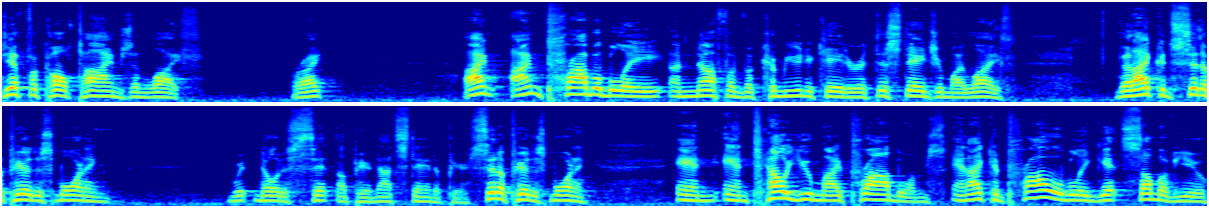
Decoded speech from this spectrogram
difficult times in life, right? I'm, I'm probably enough of a communicator at this stage of my life that I could sit up here this morning. Notice sit up here, not stand up here. Sit up here this morning and, and tell you my problems, and I could probably get some of you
